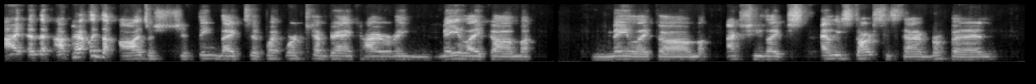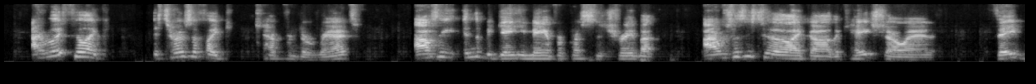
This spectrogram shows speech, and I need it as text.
I and then apparently the odds are shifting like to the point where Kevin Durant and Kyrie Irving may like um may like um actually like at least start to stand in Brooklyn, and I really feel like in terms of like Kevin Durant, obviously in the beginning he may have requested a trade, but I was listening to like uh the K show and they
